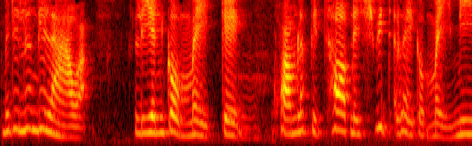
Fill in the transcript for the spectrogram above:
ไม่ได้เรื่องได้ราวอะ เรียนก็ไม่เก่ง ความรับผิดชอบในชีวิตอะไรก็ไม่มี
